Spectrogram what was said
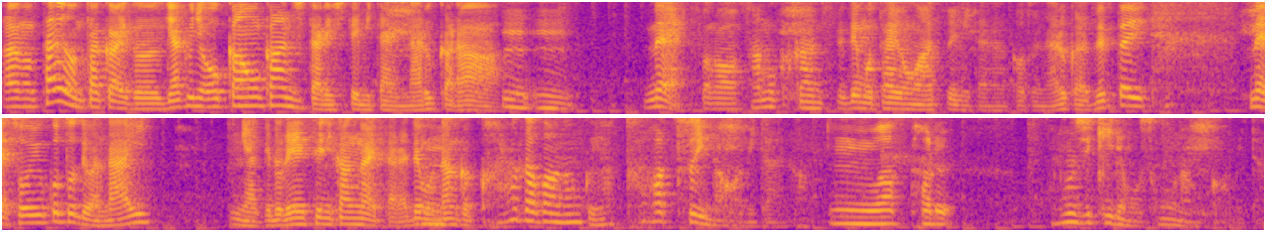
あの体温高いと逆に悪寒を感じたりしてみたいになるから、うんうん。ねその寒く感じてでも体温は暑いみたいなことになるから絶対ねそういうことではないんやけど冷静に考えたら。でもなんか体がなんかやたら暑いなみたいな。うん、わかる。この時期でもそうなんかみたい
